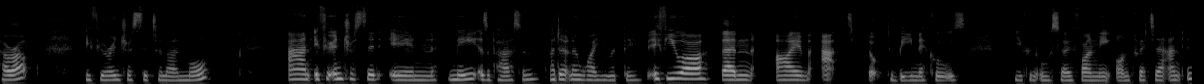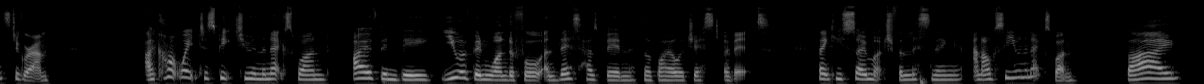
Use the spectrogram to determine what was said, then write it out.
her up if you're interested to learn more. And if you're interested in me as a person, I don't know why you would be, but if you are, then I'm at Dr. Bee Nichols, you can also find me on Twitter and Instagram. I can't wait to speak to you in the next one. I have been Bee, you have been wonderful, and this has been the biologist of it. Thank you so much for listening, and I'll see you in the next one. Bye.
